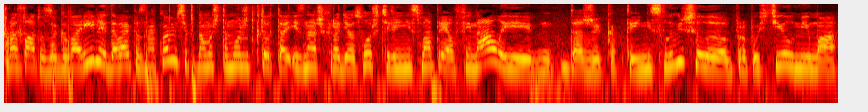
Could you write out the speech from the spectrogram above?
про Злату заговорили, давай познакомимся, потому что, может, кто-то из наших радиослушателей не смотрел финал и даже как-то и не слышал, пропустил мимо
